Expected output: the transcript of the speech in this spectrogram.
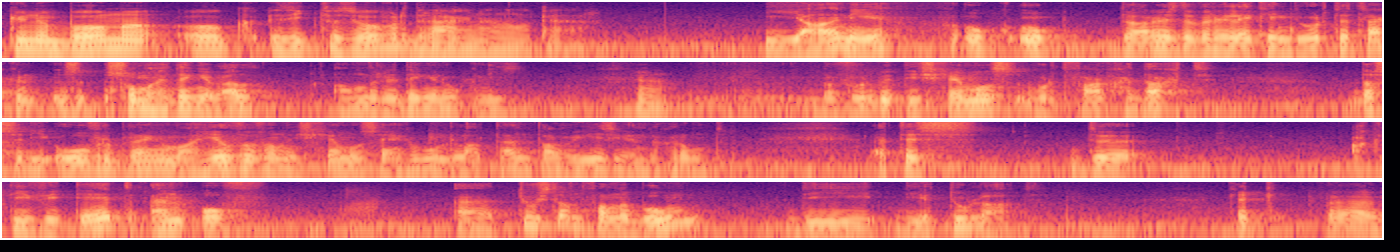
kunnen bomen ook ziektes overdragen aan elkaar? Ja, nee. Ook, ook daar is de vergelijking door te trekken. Sommige dingen wel, andere dingen ook niet. Ja. Bijvoorbeeld die schimmels wordt vaak gedacht dat ze die overbrengen, maar heel veel van die schimmels zijn gewoon latent aanwezig in de grond. Het is de activiteit en of eh, toestand van de boom die, die het toelaat. Kijk, ehm,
